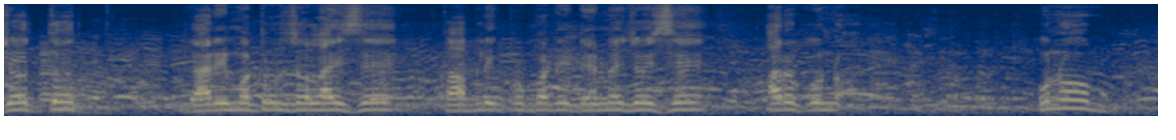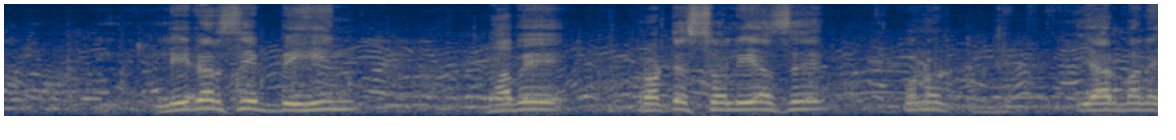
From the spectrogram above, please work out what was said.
য'ত ত'ত গাড়ী মটৰ জ্বলাইছে পাব্লিক প্ৰপাৰ্টি ডেমেজ হৈছে আৰু কোনো কোনো লিডাৰশ্বিপবিহীনভাৱে প্ৰটেষ্ট চলি আছে কোনো ইয়াৰ মানে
